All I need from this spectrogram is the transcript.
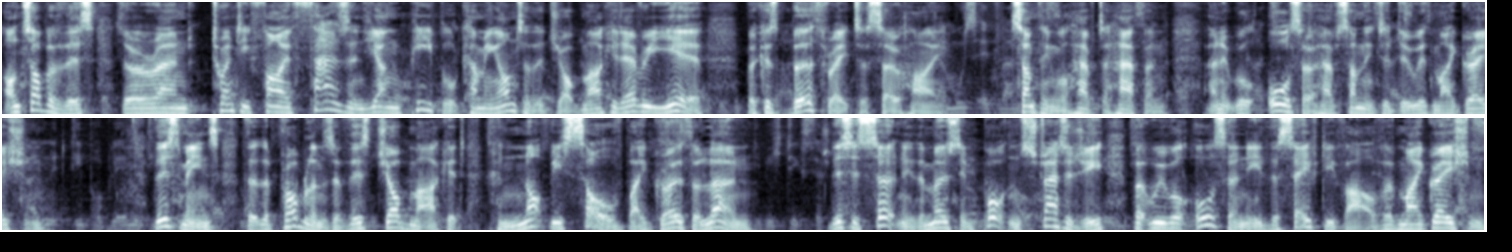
On top of this, there are around 25,000 young people coming onto the job market every year because birth rates are so high. Something will have to happen, and it will also have something to do with migration. This means that the problems of this job market cannot be solved by growth alone. This is certainly the most important strategy, but we will also need the safety valve of migration,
